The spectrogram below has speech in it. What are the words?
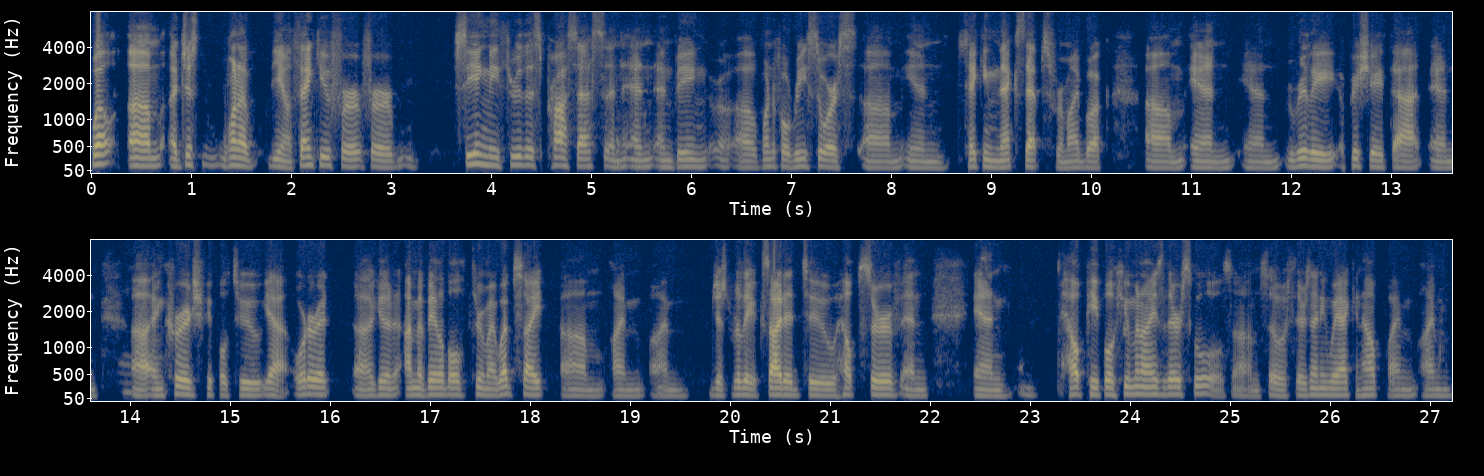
Well, um, I just want to, you know, thank you for for seeing me through this process and and and being a wonderful resource um, in taking the next steps for my book, um, and and really appreciate that and uh, encourage people to yeah order it. Uh, get- I'm available through my website. Um, I'm I'm just really excited to help serve and and help people humanize their schools. Um, so if there's any way I can help, I'm I'm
